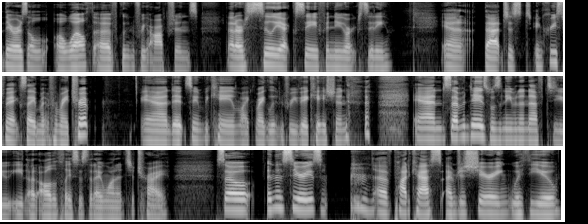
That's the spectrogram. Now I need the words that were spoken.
there is a, a wealth of gluten free options that are celiac safe in New York City. And that just increased my excitement for my trip. And it soon became like my gluten free vacation. and seven days wasn't even enough to eat at all the places that I wanted to try. So, in this series of podcasts, I'm just sharing with you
